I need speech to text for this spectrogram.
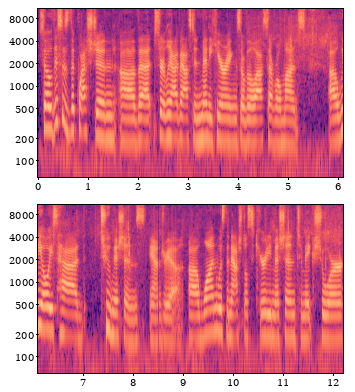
So, this is the question uh, that certainly I've asked in many hearings over the last several months. Uh, we always had two missions, Andrea. Uh, one was the national security mission to make sure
